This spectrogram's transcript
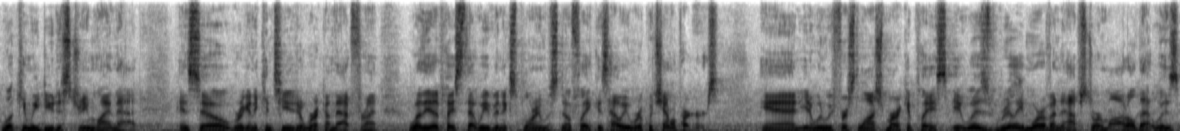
what can we do to streamline that? And so we're going to continue to work on that front. One of the other places that we've been exploring with Snowflake is how we work with channel partners. And you know, when we first launched Marketplace, it was really more of an app store model that was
